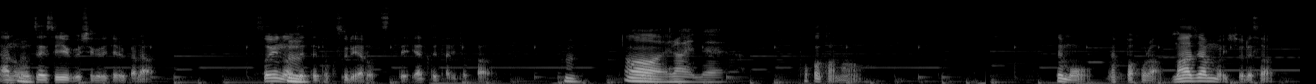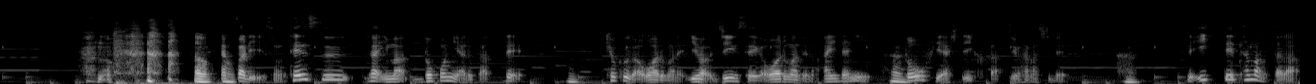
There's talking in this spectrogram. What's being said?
あの、うん。税制優遇してくれてるから、そういうのは絶対得するやろっつってやってたりとか、ああ偉いね。とかかな。でも、やっぱほら、麻雀も一緒でさ、あの、うんやっぱりその点数が今どこにあるかって、うん。曲が終わるまで、いわゆる人生が終わるまでの間にうん。どう増やしていくかっていう話で、うん。で一定たまったら、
